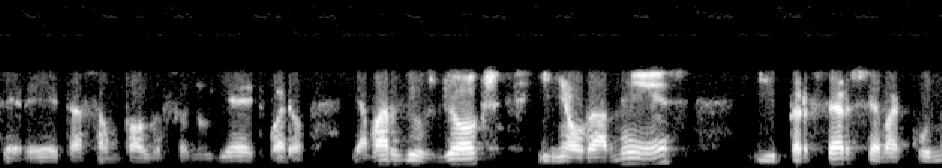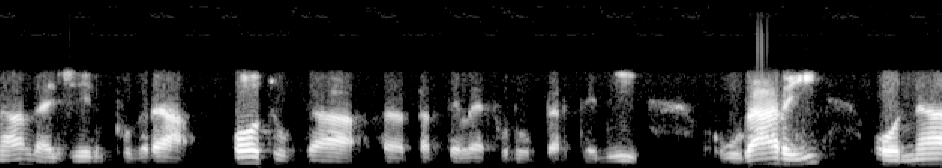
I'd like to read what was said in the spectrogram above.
Seret, a Sant Pol de Fenollet, bueno, hi ha diversos llocs i n'hi haurà més, i per fer-se vacunar la gent podrà o trucar eh, per telèfon o per tenir horari on a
